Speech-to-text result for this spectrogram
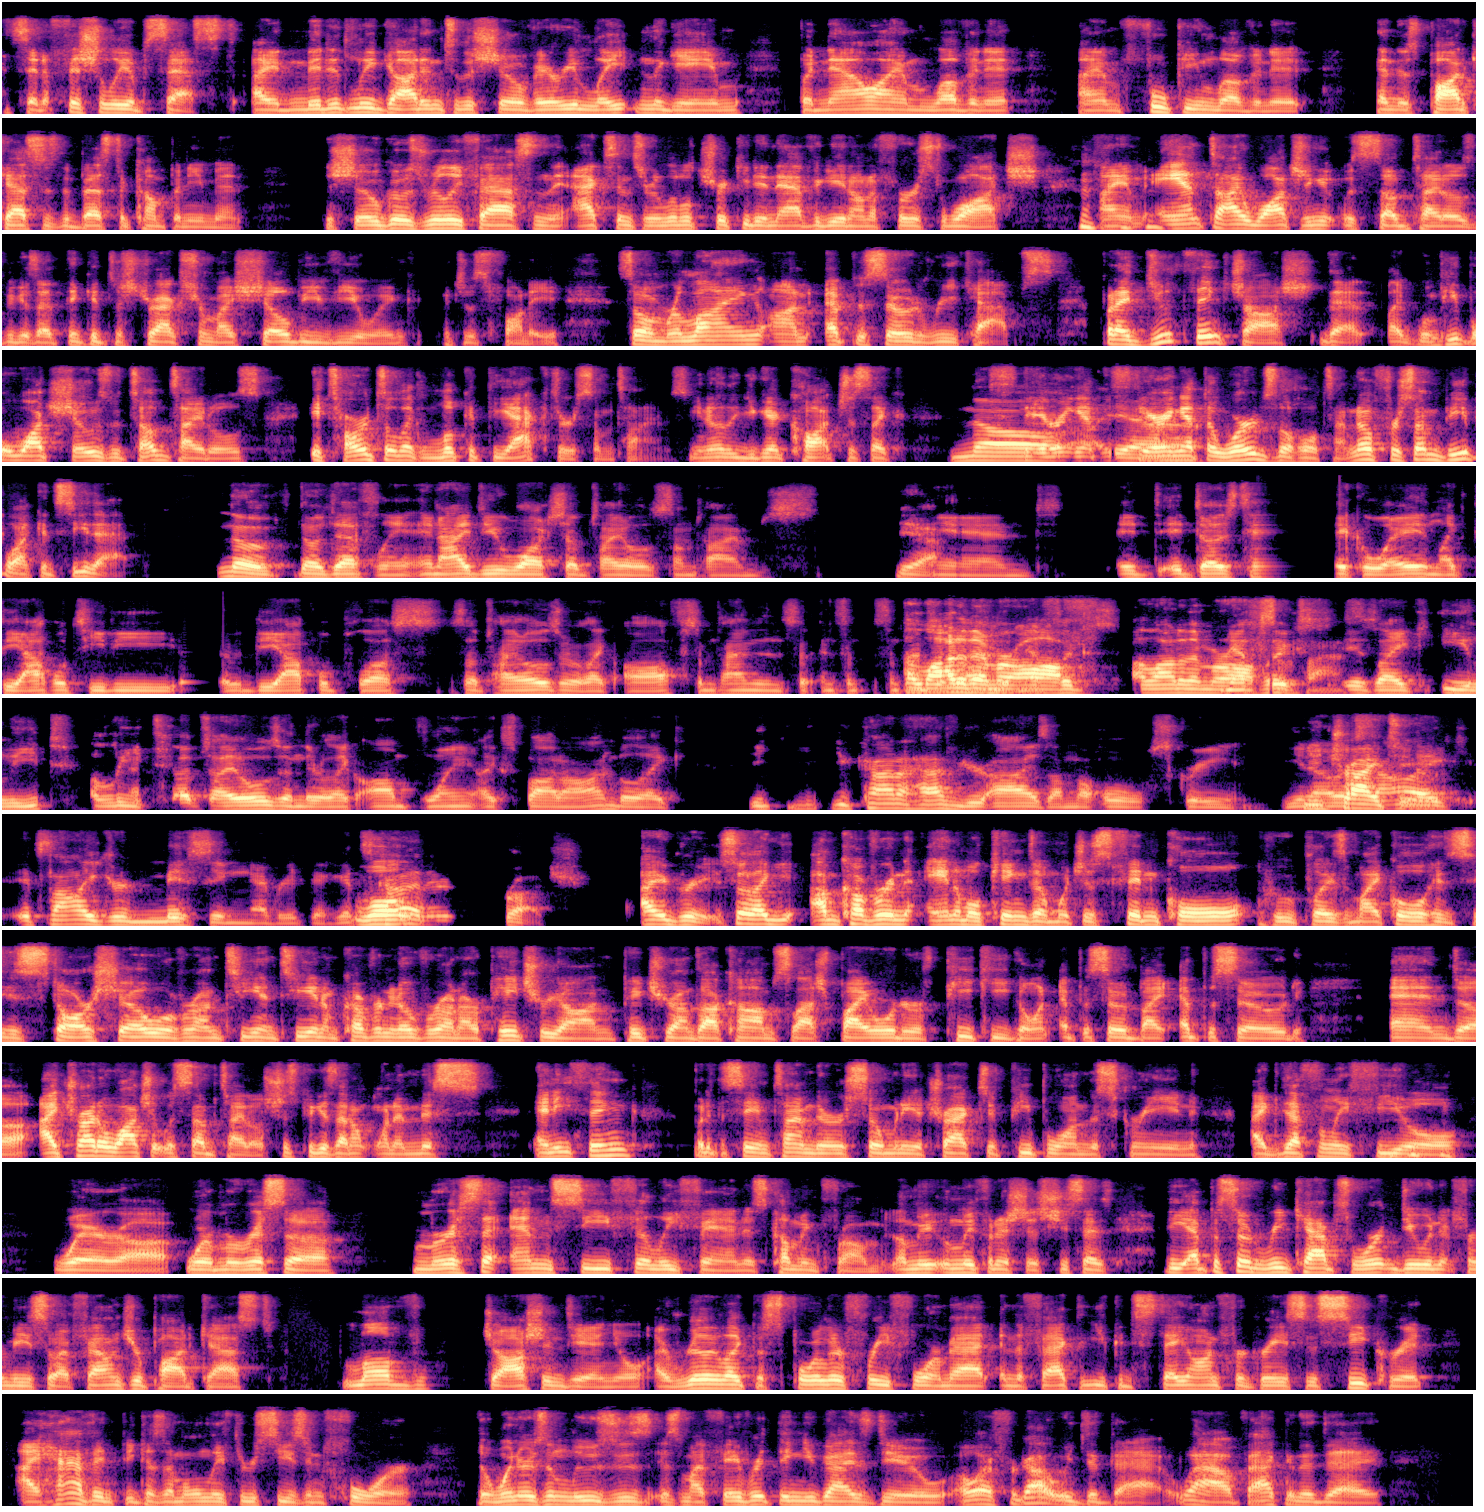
It said, officially obsessed. I admittedly got into the show very late in the game, but now I am loving it. I am fucking loving it. And this podcast is the best accompaniment. The show goes really fast and the accents are a little tricky to navigate on a first watch. I am anti watching it with subtitles because I think it distracts from my Shelby viewing, which is funny. So I'm relying on episode recaps. But I do think, Josh, that like when people watch shows with subtitles, it's hard to like look at the actor sometimes. You know, that you get caught just like no staring at yeah. staring at the words the whole time. No, for some people I could see that. No, no, definitely. And I do watch subtitles sometimes. Yeah. And it, it does take away and like the apple tv uh, the apple plus subtitles are like off sometimes and, and sometimes a lot of them are Netflix, off a lot of them are Netflix off sometimes. is like elite elite. subtitles and they're like on point like spot on but like you, you kind of have your eyes on the whole screen you know? you try to. like it's not like you're missing everything. It's well, kind of crutch. I agree. So like I'm covering Animal Kingdom, which is Finn Cole, who plays Michael, his his star show over on TNT, and I'm covering it over on our Patreon, patreon.com slash by order of Peaky, going episode by episode. And uh, I try to watch it with subtitles just because I don't want to miss anything. But at the same time, there are so many attractive people on the screen. I definitely feel where uh, where Marissa Marissa MC Philly fan is coming from. Let me let me finish this. She says the episode recaps weren't doing it for me, so I found your podcast. Love Josh and Daniel. I really like the spoiler free format and the fact that you can stay on for Grace's secret. I haven't because I'm only through season four. The winners and loses is my favorite thing you guys do. Oh, I forgot we did that. Wow, back in the day.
